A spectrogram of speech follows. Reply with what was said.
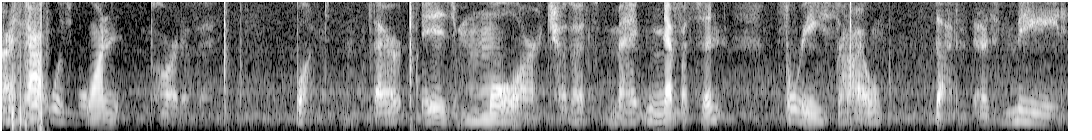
And that was one part of it. But there is more to this magnificent freestyle that has made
